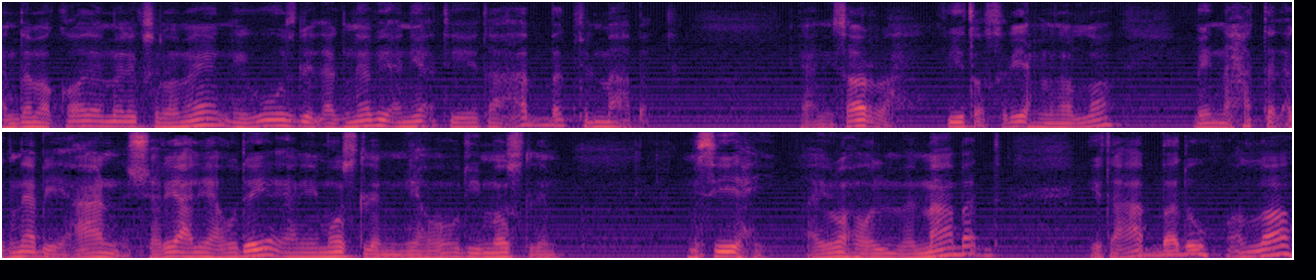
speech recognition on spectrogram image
عندما قال الملك سليمان يجوز للأجنبي أن يأتي يتعبد في المعبد. يعني صرح في تصريح من الله. بأن حتى الأجنبي عن الشريعة اليهودية يعني مسلم يهودي مسلم مسيحي هيروحوا المعبد يتعبدوا الله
